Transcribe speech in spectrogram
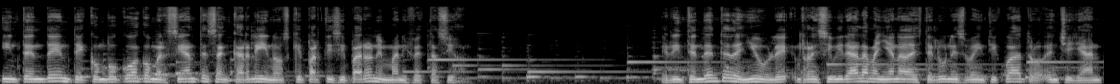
Intendente convocó a comerciantes sancarlinos que participaron en manifestación. El intendente de Ñuble recibirá la mañana de este lunes 24 en Chillán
